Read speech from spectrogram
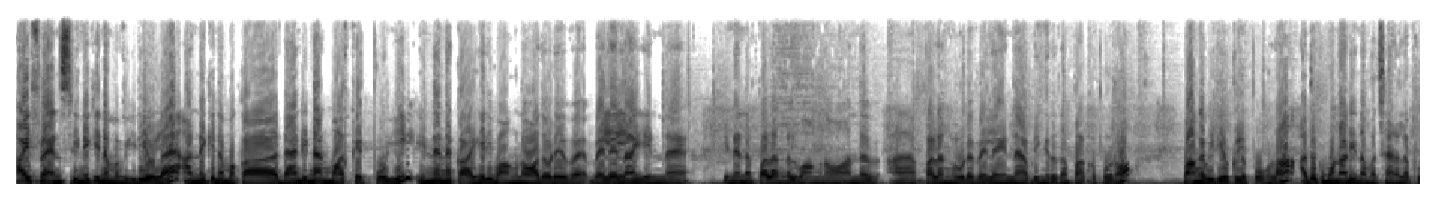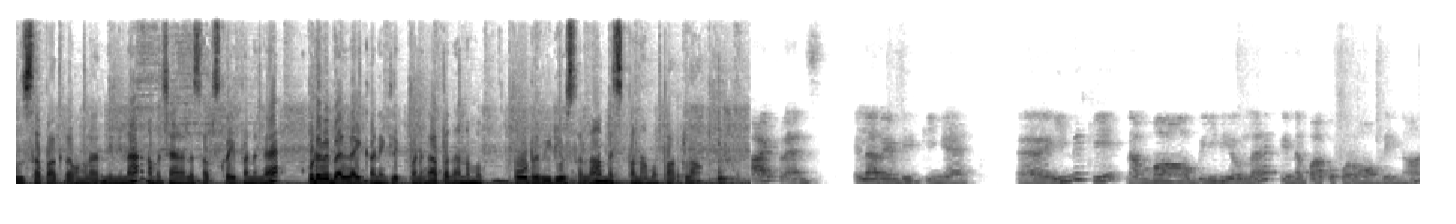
Hi friends இன்னைக்கு நம்ம வீடியோவில் அன்னைக்கு நம்ம கா டாண்டினாங் மார்க்கெட் போய் என்னென்ன காய்கறி வாங்கினோம் அதோடைய விலையெல்லாம் என்ன என்னென்ன பழங்கள் வாங்கினோம் அந்த பழங்களோட விலை என்ன அப்படிங்கிறத பார்க்க போகிறோம் வாங்க வீடியோக்குள்ளே போகலாம். அதுக்கு முன்னாடி நம்ம சேனலை புதுசாக பார்க்குறவங்களா இருந்தீங்கன்னா நம்ம சேனலை சப்ஸ்கிரைப் பண்ணுங்கள் கூடவே பெல் ஐக்கானே கிளிக் பண்ணுங்கள் அப்போ தான் நம்ம போடுற வீடியோஸ் எல்லாம் மிஸ் பண்ணாமல் பார்க்கலாம். ஹாய் ஃப்ரெண்ட்ஸ் எல்லோரும் எப்படி இருக்கீங்க? இன்னைக்கு நம்ம வீடியோவில் என்ன பார்க்க போகிறோம் அப்படின்னா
